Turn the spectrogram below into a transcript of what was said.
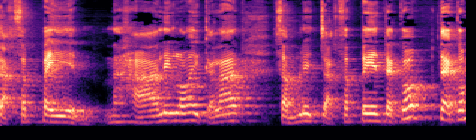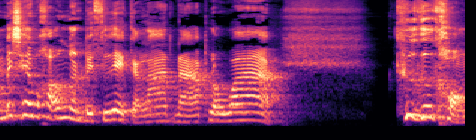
จากสเปนนะคะเรียกร้องเอกราชสำเร็จจากสเปน แต่ก็แต่ก็ไม่ใช่ว่าเขาเอาเงินไปซื้อเอกราชนะ เพราะว่าคือคือของ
